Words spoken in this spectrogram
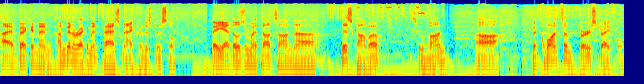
I recommend, I'm gonna recommend Fast Mag for this pistol. But yeah, those are my thoughts on uh, this combo. Let's move on. Ah, uh, the Quantum Burst Rifle.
